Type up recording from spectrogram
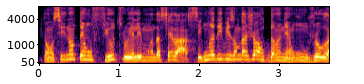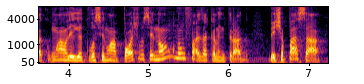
Então, se não tem um filtro, ele manda, sei lá, segunda divisão da Jordânia, um jogo lá com uma liga que você não aposta, você não, não faz aquela entrada. Deixa passar.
